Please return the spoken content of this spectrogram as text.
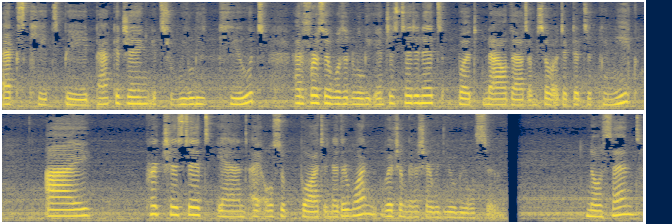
X Kate Spade packaging. It's really cute. At first I wasn't really interested in it, but now that I'm so addicted to Clinique, I purchased it and I also bought another one, which I'm going to share with you real soon. No scent.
